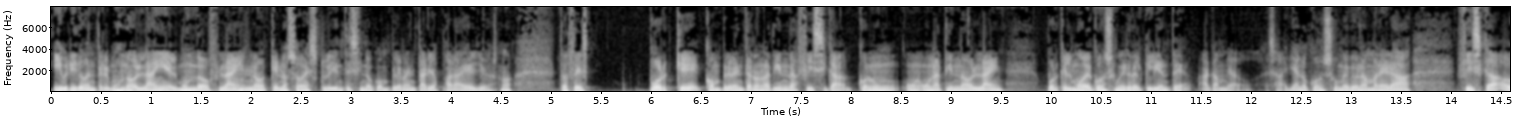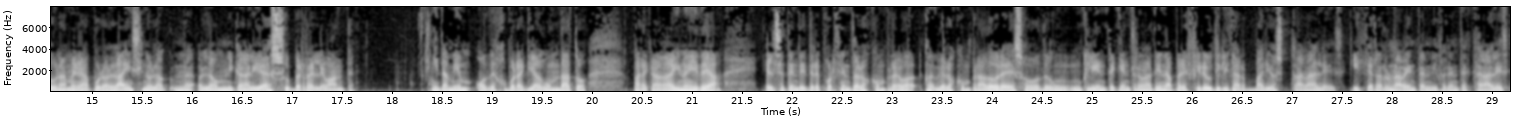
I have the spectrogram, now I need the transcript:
híbrido entre el mundo online y el mundo offline, ¿no? Que no son excluyentes sino complementarios para ellos, ¿no? Entonces, ¿por qué complementar una tienda física con un, una tienda online? Porque el modo de consumir del cliente ha cambiado. O sea, ya no consume de una manera física o de una manera por online, sino la, la omnicanalidad es súper relevante. Y también os dejo por aquí algún dato para que hagáis una idea. El 73% de los, de los compradores o de un, cliente que entra en una tienda prefiere utilizar varios canales y cerrar una venta en diferentes canales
